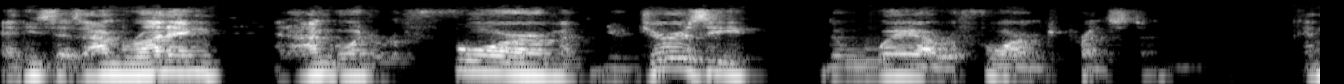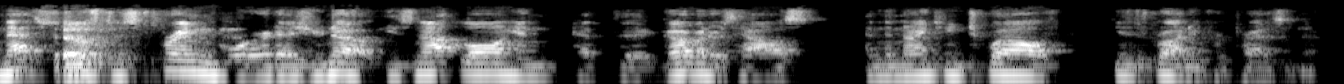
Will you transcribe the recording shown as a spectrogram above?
And he says, I'm running and I'm going to reform New Jersey the way I reformed Princeton. And that's so, just a springboard, as you know. He's not long in, at the governor's house. And the 1912, he's running for president.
